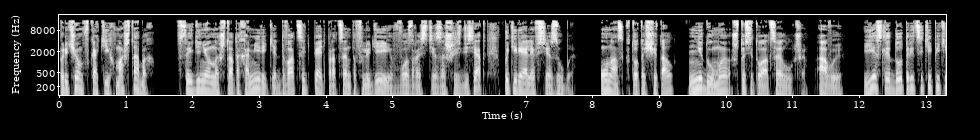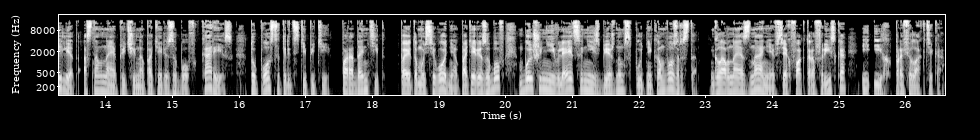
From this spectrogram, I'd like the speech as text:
Причем в каких масштабах? В Соединенных Штатах Америки 25% людей в возрасте за 60 потеряли все зубы. У нас кто-то считал? Не думаю, что ситуация лучше. А вы? Если до 35 лет основная причина потери зубов – кариес, то после 35 – пародонтит. Поэтому сегодня потеря зубов больше не является неизбежным спутником возраста. Главное – знание всех факторов риска и их профилактика.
